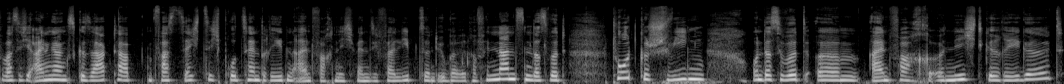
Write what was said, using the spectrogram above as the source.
was ich eingangs gesagt habe. Fast 60 Prozent reden einfach nicht, wenn sie verliebt sind, über ihre Finanzen. Das wird totgeschwiegen und das wird ähm, einfach nicht geregelt.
